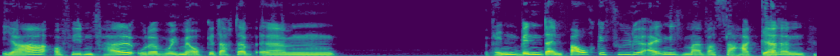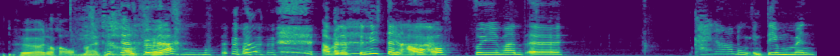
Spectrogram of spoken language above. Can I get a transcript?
Ja, auf jeden Fall. Oder wo ich mir auch gedacht habe, ähm, wenn, wenn dein Bauchgefühl dir eigentlich mal was sagt, ja, dann hör doch auch mal drauf. dann hör ja? zu. Aber da bin ich dann ja. auch oft so jemand, äh, keine Ahnung, in dem Moment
